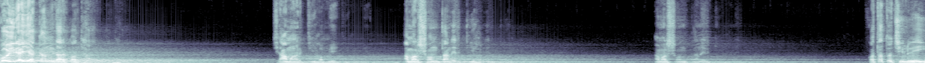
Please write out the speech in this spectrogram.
গৈরাইয়া কান্দার কথা। যে আমার কি হবে? আমার সন্তানের কি হবে? আমার সন্তানের কি কথা তো ছিল এই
